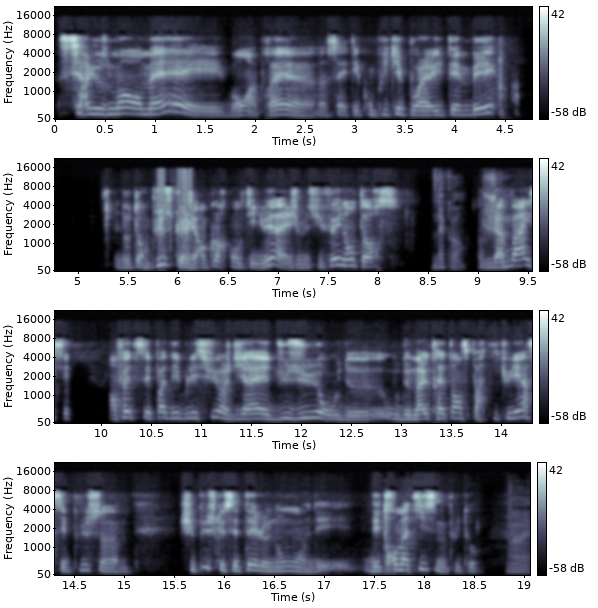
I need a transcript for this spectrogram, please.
Sérieusement en mai et bon après, euh, ça a été compliqué pour la UTMB. D'autant plus que j'ai encore continué et je me suis fait une entorse. D'accord. Donc là, pareil, c'est en fait, c'est pas des blessures, je dirais, d'usure ou de, ou de maltraitance particulière, c'est plus, euh, je sais plus ce que c'était le nom, euh, des, des traumatismes plutôt. Ouais.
